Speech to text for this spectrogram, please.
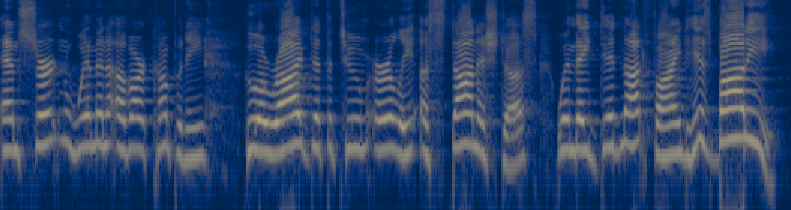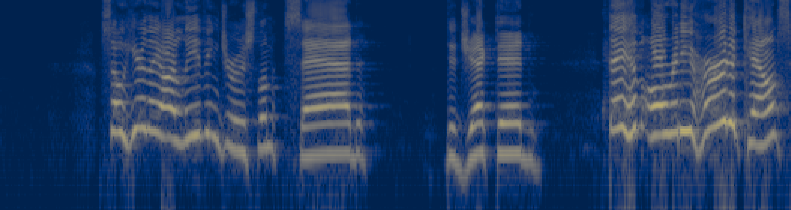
and certain women of our company who arrived at the tomb early astonished us when they did not find his body. So here they are leaving Jerusalem, sad, dejected. They have already heard accounts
